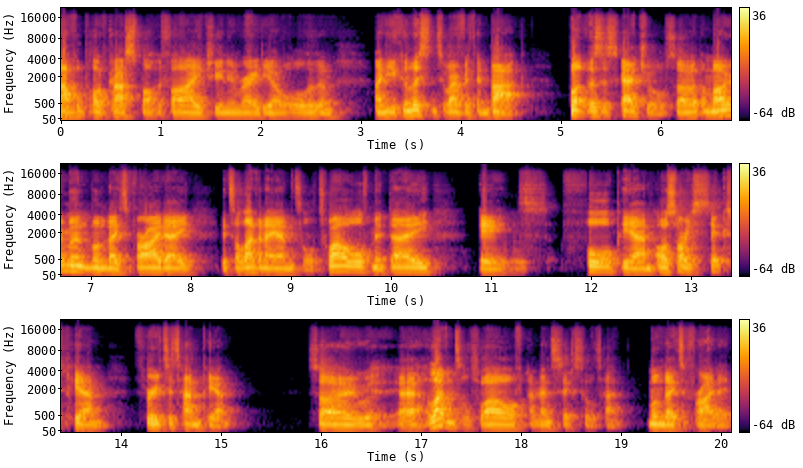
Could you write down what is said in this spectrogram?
Apple Podcast, Spotify, TuneIn Radio, all of them, and you can listen to everything back. But there's a schedule. So at the moment, Monday to Friday, it's 11 a.m. till 12 midday. It's 4 p.m. Oh, sorry, 6 p.m. through to 10 p.m. So uh, 11 till 12, and then 6 till 10. Monday to Friday.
